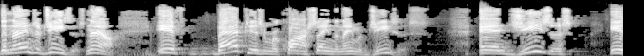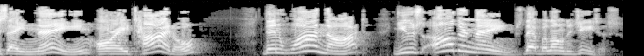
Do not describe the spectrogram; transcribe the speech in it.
The names of Jesus. Now, if baptism requires saying the name of Jesus, and Jesus is a name or a title, then why not use other names that belong to Jesus?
